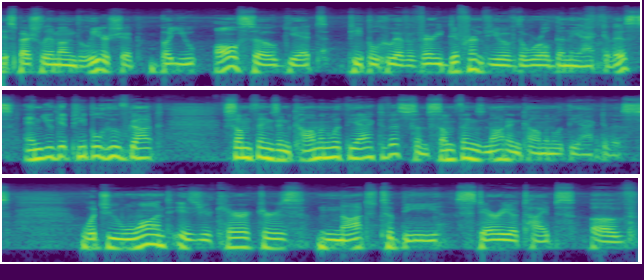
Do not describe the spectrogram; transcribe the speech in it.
especially among the leadership, but you also get people who have a very different view of the world than the activists, and you get people who've got some things in common with the activists and some things not in common with the activists. What you want is your characters not to be stereotypes of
